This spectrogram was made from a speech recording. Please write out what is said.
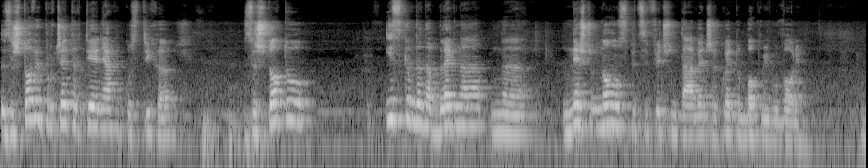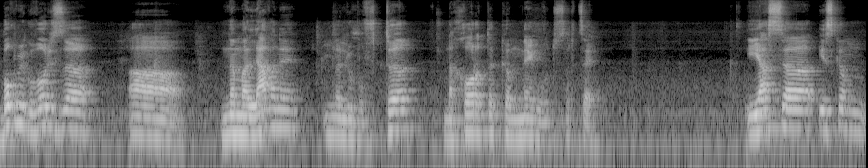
защо ви прочетах тия няколко стиха? Защото искам да наблегна на нещо много специфично тази вечер, което Бог ми говори. Бог ми говори за а, намаляване на любовта на хората към Неговото сърце. И аз а, искам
